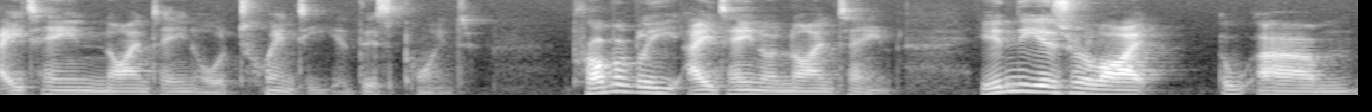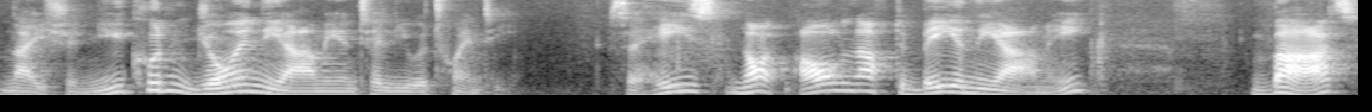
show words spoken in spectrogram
18, 19, or 20 at this point. Probably 18 or 19. In the Israelite um, nation, you couldn't join the army until you were 20. So he's not old enough to be in the army, but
